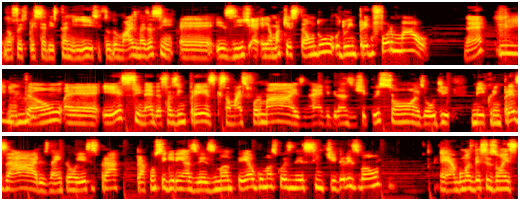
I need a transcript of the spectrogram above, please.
não sou especialista nisso e tudo mais, mas assim, é, existe, é, é uma questão do, do emprego formal, né? Uhum. Então, é, esse, né, dessas empresas que são mais formais, né, de grandes instituições ou de microempresários, né? Então, esses para conseguirem às vezes manter algumas coisas nesse sentido, eles vão é, algumas decisões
